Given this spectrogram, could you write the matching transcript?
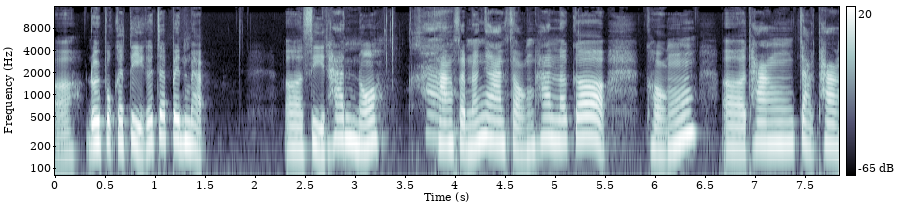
อโดยปกติก็จะเป็นแบบเอ่อสี่ท่านเนาะค่ะ ทางสำนักงานสองท่านแล้วก็ของเออทางจากทาง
